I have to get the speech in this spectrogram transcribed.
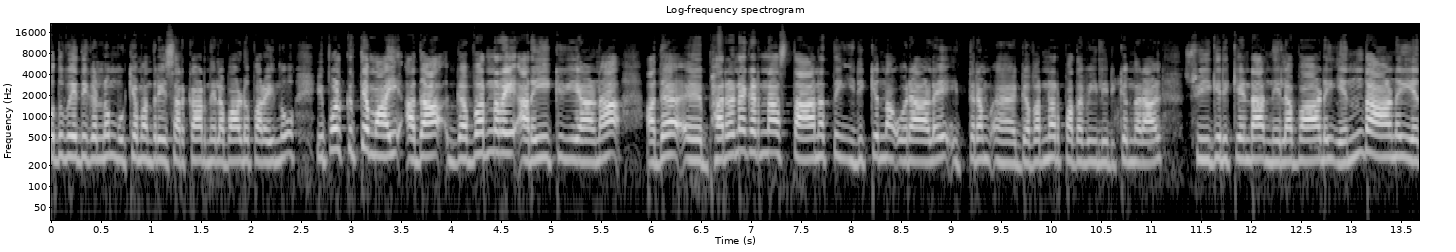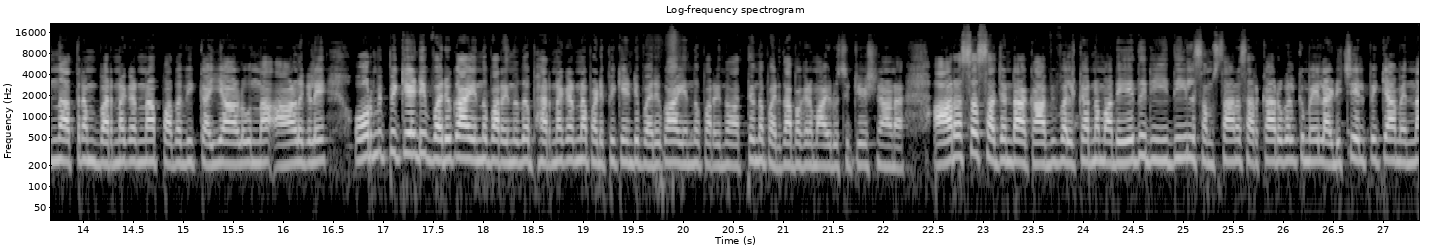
പൊതുവേദികളിലും മുഖ്യമന്ത്രി സർക്കാർ നിലപാട് പറയുന്നു. ഇപ്പോൾ കൃത്യമായി അത് ഗവർണറെ അറിയിക്കുകയാണ്. അത് ഭരണഘടനാ സ്ഥാനത്ത് ഇരിക്കുന്ന ഒരാളെ ഇത്തരം ഗവർണർ പദവിയിൽ ഇരിക്കുന്ന ഒരാൾ സ്വീകരിക്കേണ്ട നിലപാട് എന്താണ് എന്ന് അത്തരം ഭരണഘടനാ പദവി കൈയാളുന്ന ആളുകളെ ഓർമ്മിപ്പിക്കേണ്ടി വരിക എന്ന് പറയുന്നത് ഭരണഘടന പഠിപ്പിക്കേണ്ടി വരിക എന്ന് പറയുന്നത് അത്യന്തം പരിതാപകരമായ ഒരു സിറ്റുവേഷനാണ് ആർ എസ് എസ് അജണ്ട കാവ്യവൽക്കരണം അത് ഏത് രീതിയിൽ സംസ്ഥാന സർക്കാരുകൾക്ക് മേൽ അടിച്ചേൽപ്പിക്കാമെന്ന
